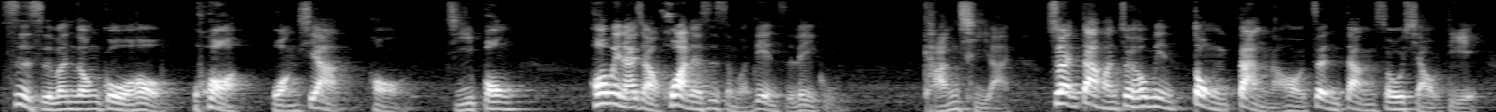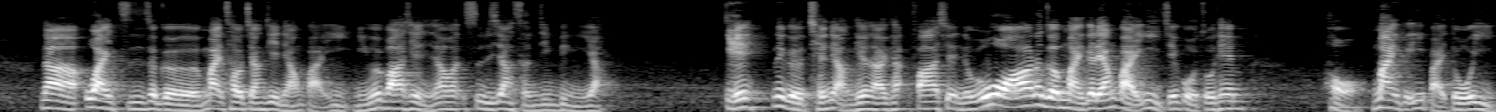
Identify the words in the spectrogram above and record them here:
四十分钟过后，哇，往下吼急崩。后面来讲换的是什么电子类股扛起来。虽然大盘最后面动荡，然后震荡收小跌，那外资这个卖超将近两百亿，你会发现，你像是不是像神经病一样？耶，那个前两天来看发现，哇，那个买个两百亿，结果昨天吼卖个一百多亿。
